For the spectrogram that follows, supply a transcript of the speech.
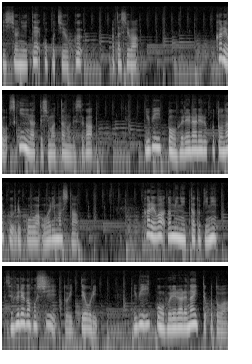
一緒にいて心地よく私は彼を好きになってしまったのですが指一本触れられることなく旅行は終わりました。彼は飲みに行った時にセフレが欲しいと言っており指一本触れられないってことは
